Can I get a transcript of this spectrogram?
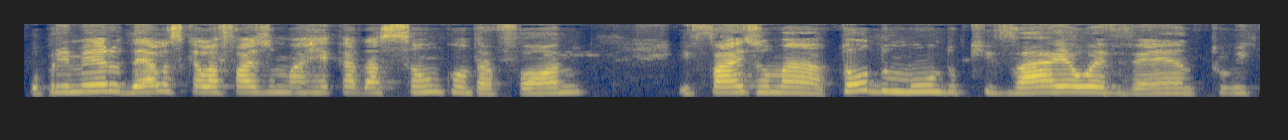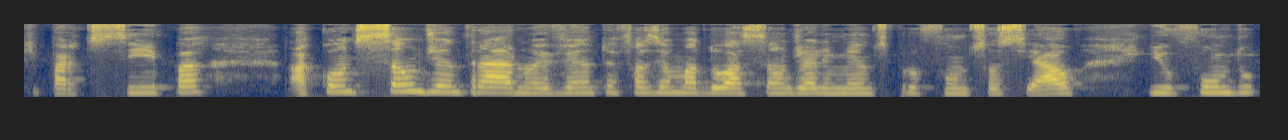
O primeiro delas é que ela faz uma arrecadação contra a fome, e faz uma. Todo mundo que vai ao evento e que participa, a condição de entrar no evento é fazer uma doação de alimentos para o Fundo Social e o Fundo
